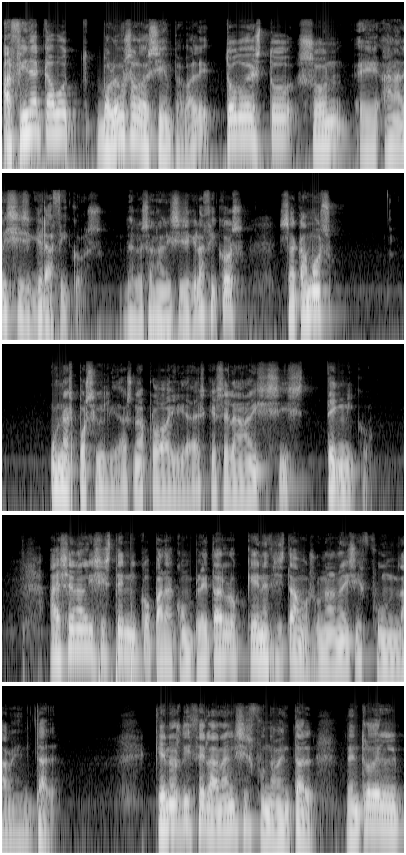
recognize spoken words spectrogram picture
Al fin y al cabo, volvemos a lo de siempre, ¿vale? Todo esto son eh, análisis gráficos. De los análisis gráficos sacamos unas posibilidades, unas probabilidades, que es el análisis técnico. A ese análisis técnico, para completarlo, ¿qué necesitamos? Un análisis fundamental. ¿Qué nos dice el análisis fundamental? Dentro del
